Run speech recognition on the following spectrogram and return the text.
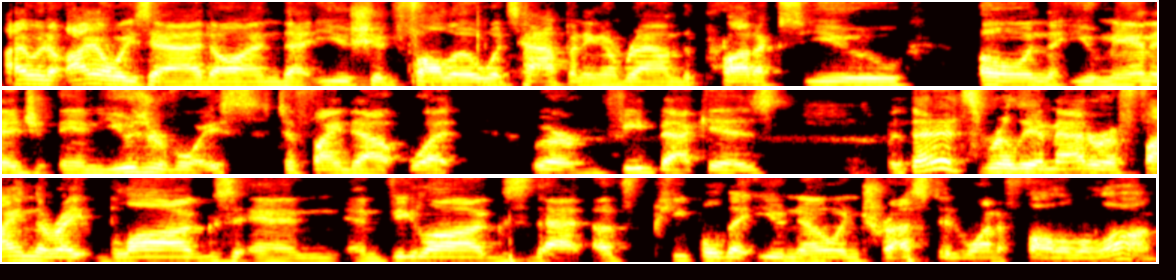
I would I always add on that you should follow what's happening around the products you own that you manage in user voice to find out what where feedback is. But then it's really a matter of find the right blogs and and vlogs that of people that you know and trust and want to follow along,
